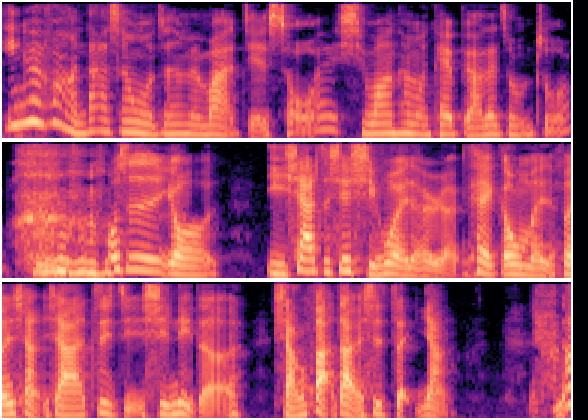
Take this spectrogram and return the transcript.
音乐放很大声，我真的没办法接受诶，希望他们可以不要再这么做了。嗯，或是有以下这些行为的人，可以跟我们分享一下自己心里的想法到底是怎样啊？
